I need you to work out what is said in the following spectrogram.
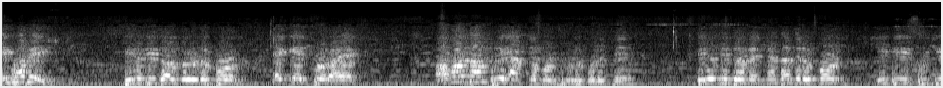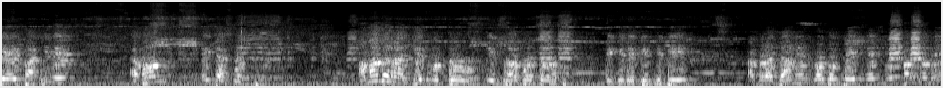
এইভাবেই বিরোধী দলগুলোর উপর একের পর এক অগণতান্ত্রিক আক্রমণ শুরু করেছে বিরোধী দলের নেতাদের উপর ইডি, সিবিআই পাঠিয়ে এবং এটা করছে। আমাদের রাজ্যের মধ্যে এই সর্বত্র এখানে বিজেপি, আপনারা জানেন গত তেইশ নির্বাচনে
